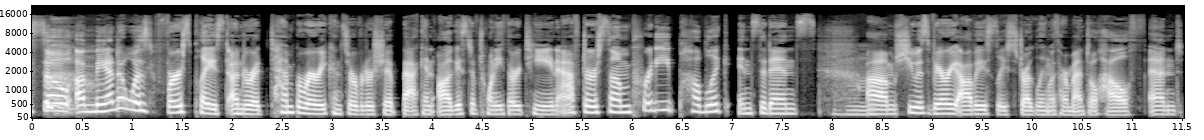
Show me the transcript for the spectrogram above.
so Amanda was first placed under a temporary conservatorship back in August of 2013 after some pretty public incidents. Mhm. Um, she was very obviously struggling with her mental health. And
